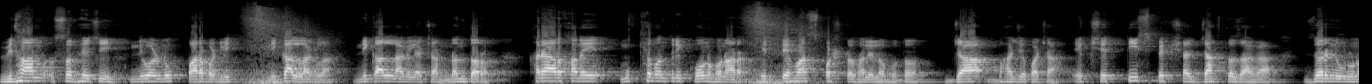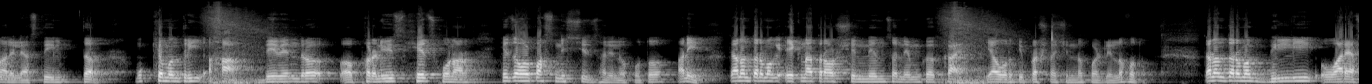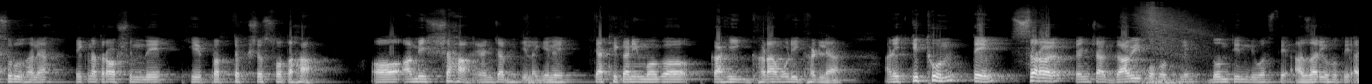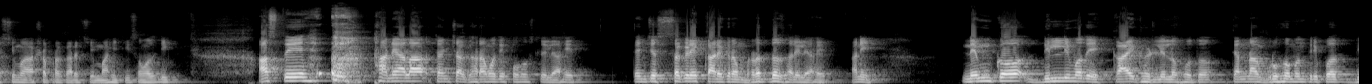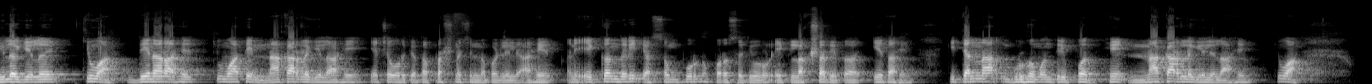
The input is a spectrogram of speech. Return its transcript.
विधानसभेची निवडणूक पार पडली. निकाल लागला. निकाल लागल्याच्या नंतर खऱ्या अर्थाने मुख्यमंत्री कोण होणार हे तेव्हा स्पष्ट झालेलं होतं. ज्या भाजपाच्या एकशे तीसपेक्षा जास्त जागा जर निवडून आलेल्या असतील तर मुख्यमंत्री हा देवेंद्र फडणवीस हेच होणार हे जवळपास निश्चित झालेलं होतं. आणि त्यानंतर मग एकनाथराव शिंदेंचं नेमकं काय यावरती प्रश्नचिन्ह पडलेलं होतं. त्यानंतर मग दिल्ली वाऱ्या सुरू झाल्या. एकनाथराव शिंदे हे प्रत्यक्ष स्वतः अमित शहा यांच्या भेटीला गेले. त्या ठिकाणी मग काही घडामोडी घडल्या आणि तिथून ते सरळ त्यांच्या गावी पोहोचले. दोन तीन दिवस ते आजारी होते अशी मला अशा प्रकारची माहिती समजली. आज ते ठाण्याला त्यांच्या घरामध्ये पोहोचलेले आहेत. त्यांचे सगळे कार्यक्रम रद्द झालेले आहेत आणि नेमकं दिल्लीमध्ये काय घडलेलं होतं? त्यांना गृहमंत्रीपद दिलं गेलंय किंवा देणार आहेत किंवा ते नाकारलं गेलं आहे याच्यावरती आता प्रश्नचिन्ह पडलेले आहेत. आणि एकंदरीत या संपूर्ण परिस्थितीवरून एक लक्षात येतं येत आहे की त्यांना गृहमंत्रीपद हे नाकारलं गेलेलं आहे किंवा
